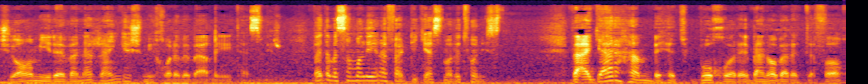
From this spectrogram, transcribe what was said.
جا میره و نه رنگش می‌خوره به بقیه تصویر. بعد مثلا مال یه نفر دیگه است مال تو نیست. و اگر هم بهت بخوره بنابر اتفاق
